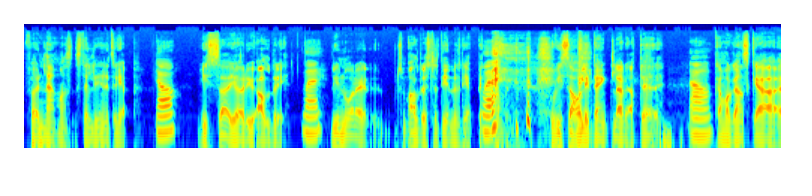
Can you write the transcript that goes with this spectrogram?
för när man ställer in ett rep. Ja, Vissa gör det ju aldrig. nej, Det är några som aldrig har ställt in ett rep. Och vissa har lite enklare, att det ja. kan vara ganska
